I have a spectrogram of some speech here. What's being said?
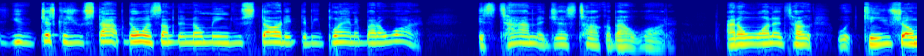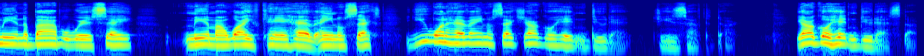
you just because you stop doing something don't mean you started to be planted by the water. It's time to just talk about water. I don't want to talk. Can you show me in the Bible where it say me and my wife can't have anal sex? You want to have anal sex? Y'all go ahead and do that. Jesus after dark. Y'all go ahead and do that stuff.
